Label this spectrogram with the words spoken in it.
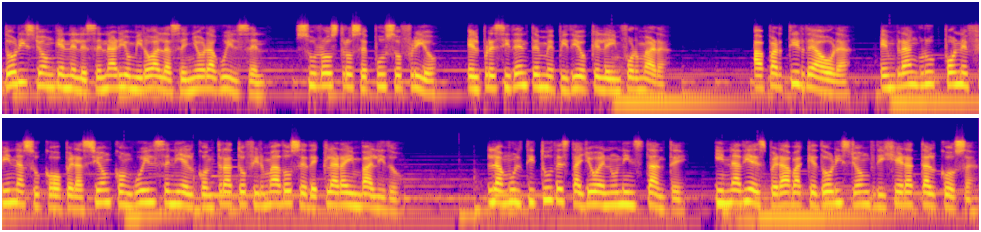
Doris Young en el escenario miró a la señora Wilson, su rostro se puso frío, el presidente me pidió que le informara. A partir de ahora, Embran Group pone fin a su cooperación con Wilson y el contrato firmado se declara inválido. La multitud estalló en un instante, y nadie esperaba que Doris Young dijera tal cosa.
